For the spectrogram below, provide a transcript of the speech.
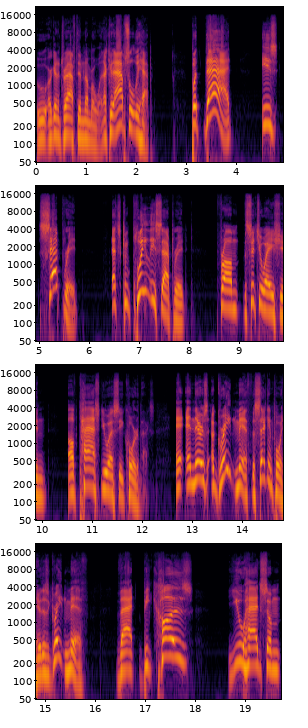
who are going to draft him number one. That could absolutely happen. But that is separate. That's completely separate from the situation of past USC quarterbacks. And, and there's a great myth, the second point here, there's a great myth that because you had some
